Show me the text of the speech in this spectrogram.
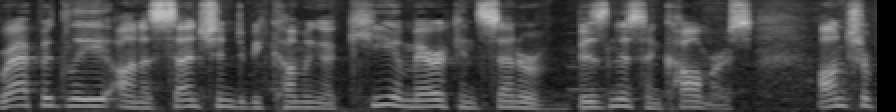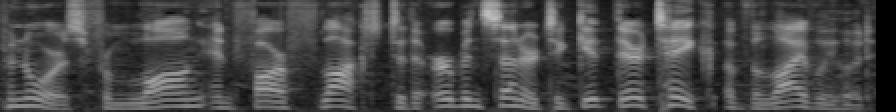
rapidly on ascension to becoming a key American center of business and commerce. Entrepreneurs from long and far flocked to the urban center to get their take of the livelihood.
